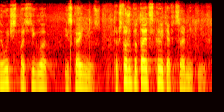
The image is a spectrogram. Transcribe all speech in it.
Аналогичная участь постигла и Sky News. Так что же пытается скрыть официальный Киев?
